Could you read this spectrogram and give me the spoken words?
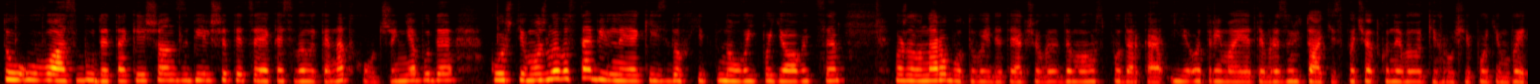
то у вас буде такий шанс збільшити. Це якесь велике надходження буде коштів. Можливо, стабільний якийсь дохід новий появиться. Можливо, на роботу вийдете, якщо ви домогосподарка, і отримаєте в результаті спочатку невеликі гроші, потім ви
